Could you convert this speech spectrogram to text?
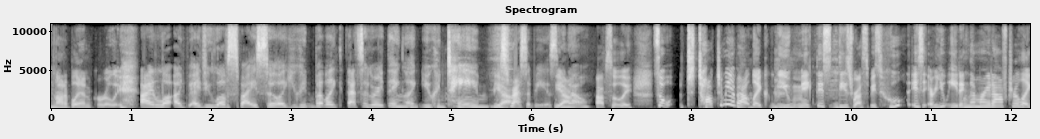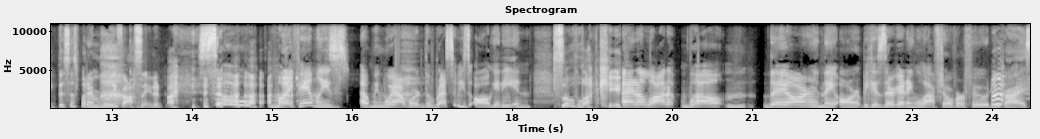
not a bland girly. I love, I, I do love spice, so like you can, but like that's a great thing. Like you can tame these Yeah. recipes, Yeah. you know. Absolutely. So, t- talk to me about like you make these these recipes. Who is? Are you eating them right after? Like, this is what I'm really fascinated by. So my family's, I mean, we're at, we're, the recipes all get eaten. so lucky. And a lot of, well, mm, they are and they aren't because they're getting leftover food, you guys.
